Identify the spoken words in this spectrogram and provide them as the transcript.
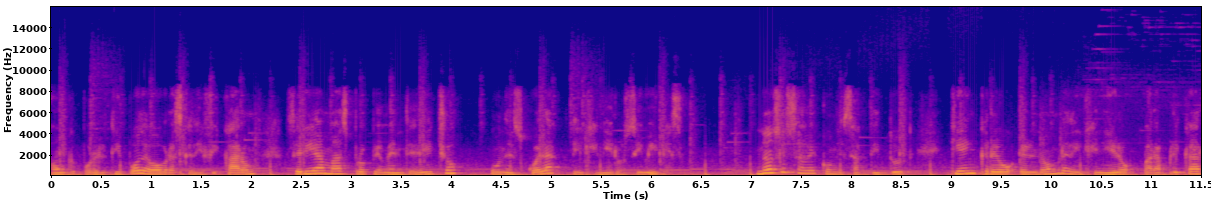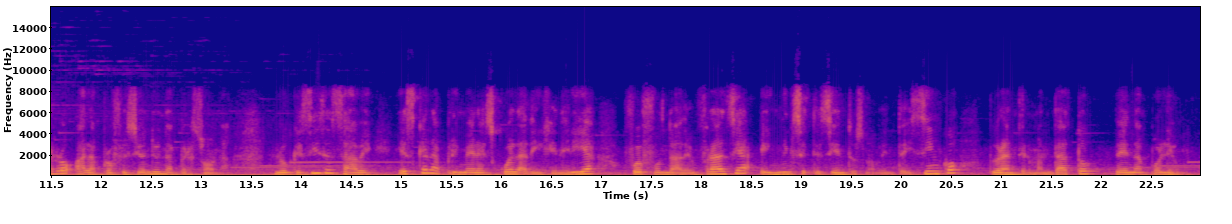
aunque por el tipo de obras que edificaron sería más propiamente dicho una escuela de ingenieros civiles. No se sabe con exactitud quién creó el nombre de ingeniero para aplicarlo a la profesión de una persona. Lo que sí se sabe es que la primera escuela de ingeniería fue fundada en Francia en 1795 durante el mandato de Napoleón.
